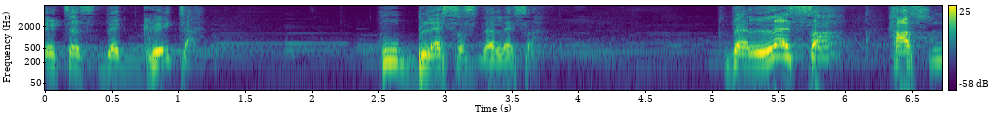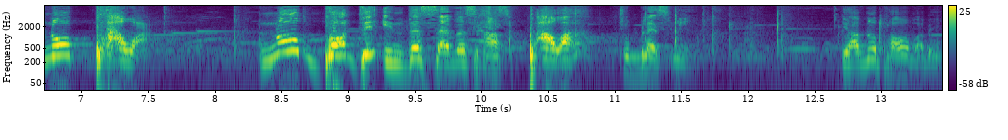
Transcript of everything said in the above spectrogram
It is the greater who blesses the lesser. The lesser has no power. Nobody in this service has power to bless me. You have no power over me.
